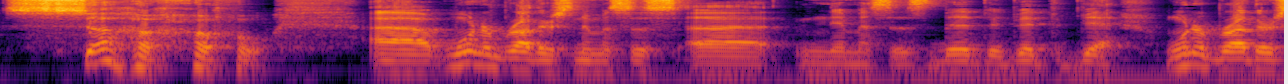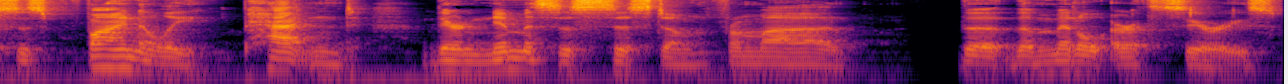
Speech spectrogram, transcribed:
So, uh, Warner Brothers Nemesis, uh, Nemesis, Warner Brothers has finally patented their Nemesis system from uh, the the Middle Earth series.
